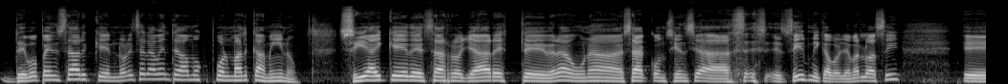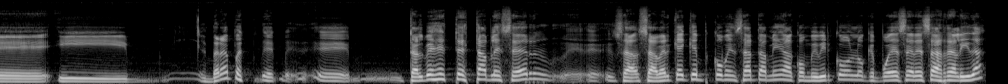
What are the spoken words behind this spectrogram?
debo pensar que no necesariamente vamos por mal camino. Sí hay que desarrollar este, ¿verdad? Una, esa conciencia sísmica, por llamarlo así. Eh, y, ¿verdad? Pues eh, eh, tal vez este establecer, eh, eh, sa- saber que hay que comenzar también a convivir con lo que puede ser esa realidad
